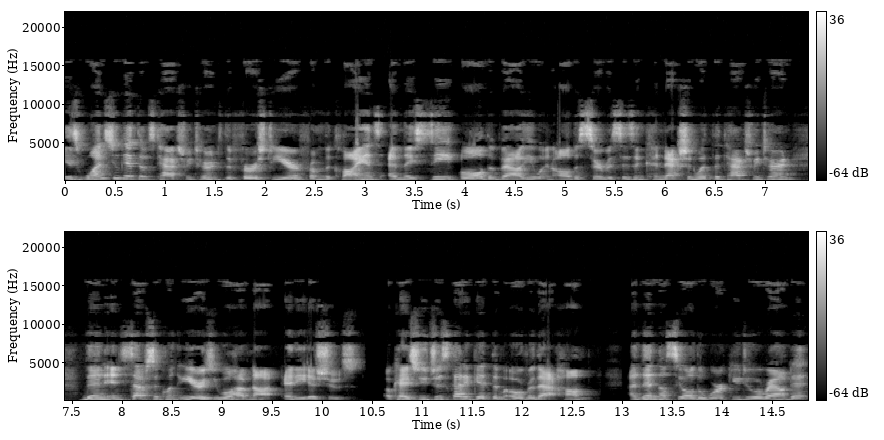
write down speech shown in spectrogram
is once you get those tax returns the first year from the clients and they see all the value and all the services in connection with the tax return, then in subsequent years you will have not any issues. Okay, so you just got to get them over that hump, and then they'll see all the work you do around it,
